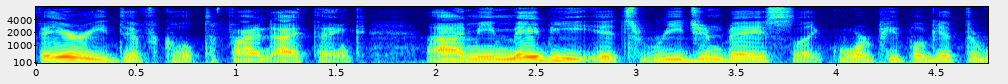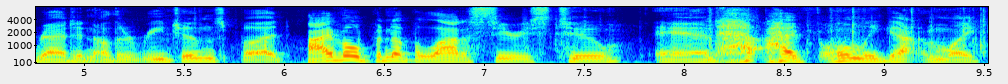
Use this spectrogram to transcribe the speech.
very difficult to find, I think. I mean, maybe it's region based, like more people get the red in other regions, but I've opened up a lot of Series 2 and I've only gotten like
